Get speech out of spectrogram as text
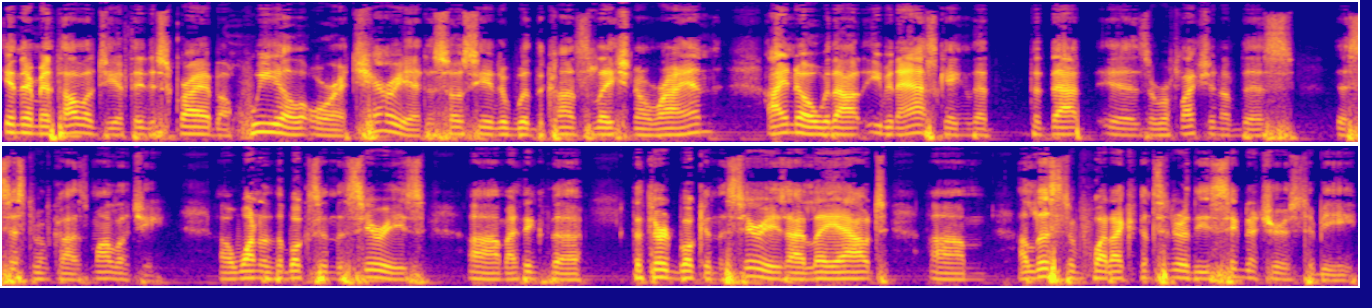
in their mythology, if they describe a wheel or a chariot associated with the constellation Orion, I know without even asking that that, that is a reflection of this the system of cosmology. Uh, one of the books in the series, um, I think the the third book in the series, I lay out um, a list of what I consider these signatures to be,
